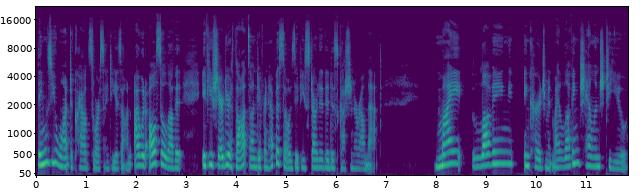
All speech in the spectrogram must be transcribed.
things you want to crowdsource ideas on. I would also love it if you shared your thoughts on different episodes, if you started a discussion around that. My loving encouragement, my loving challenge to you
